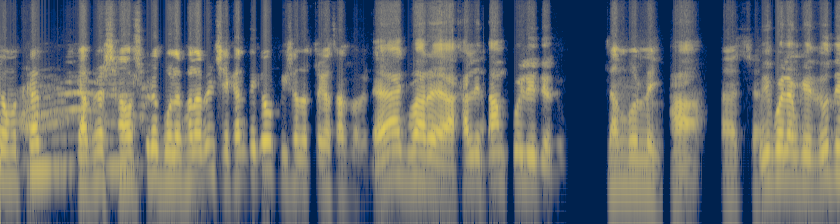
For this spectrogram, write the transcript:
চমৎকার। যে আপনারা সাহস করে বলে ফেলাবেন সেখান থেকেও বিশ হাজার টাকা ছাড় পাবেন। একবারে খালি দাম কইলেই দিয়ে দেবো। দাম বললেই? হ্যাঁ। আচ্ছা। আমি বললাম কি যদি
